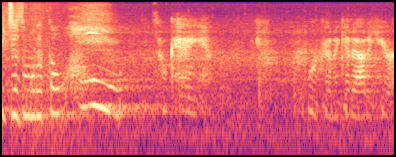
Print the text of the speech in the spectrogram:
I just want to go home. It's okay. We're gonna get out of here.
